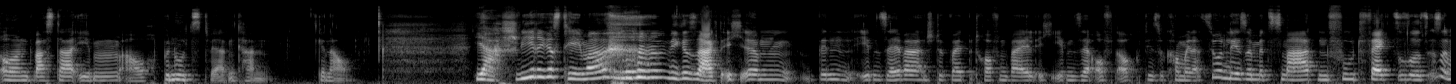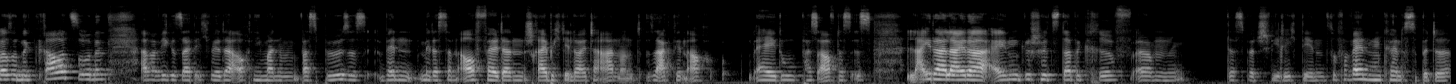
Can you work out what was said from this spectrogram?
und was da eben auch benutzt werden kann. Genau. Ja, schwieriges Thema. Wie gesagt, ich ähm, bin eben selber ein Stück weit betroffen, weil ich eben sehr oft auch diese Kombination lese mit smarten Food Facts und so. Es ist immer so eine Grauzone. Aber wie gesagt, ich will da auch niemandem was Böses. Wenn mir das dann auffällt, dann schreibe ich die Leute an und sage denen auch, hey du, pass auf, das ist leider, leider ein geschützter Begriff. Ähm, das wird schwierig, den zu verwenden. Könntest du bitte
